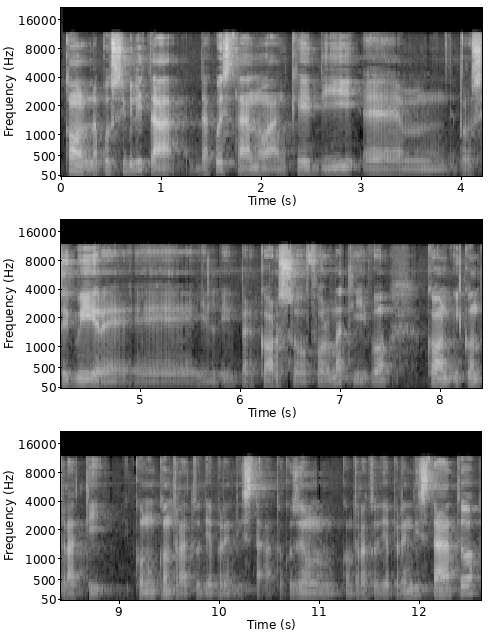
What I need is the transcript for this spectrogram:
con la possibilità da quest'anno anche di ehm, proseguire eh, il, il, percorso formativo con, i contratti, con un contratto di apprendistato. Cos'è un contratto di apprendistato?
